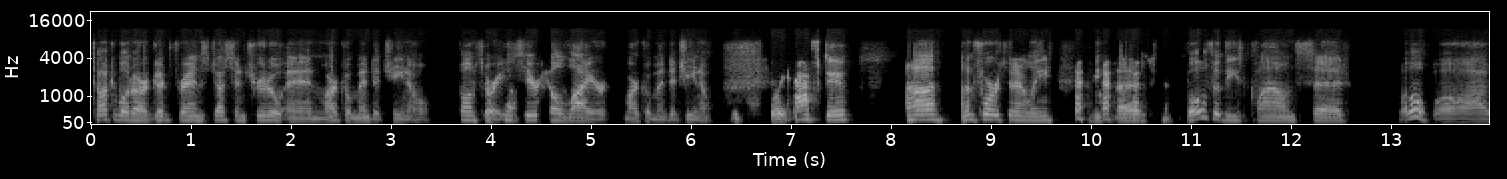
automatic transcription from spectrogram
talk about our good friends Justin Trudeau and Marco Mendicino. Oh, I'm sorry, well, serial liar Marco Mendicino. We have to. Uh, unfortunately, because both of these clowns said, "Oh, well, uh,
